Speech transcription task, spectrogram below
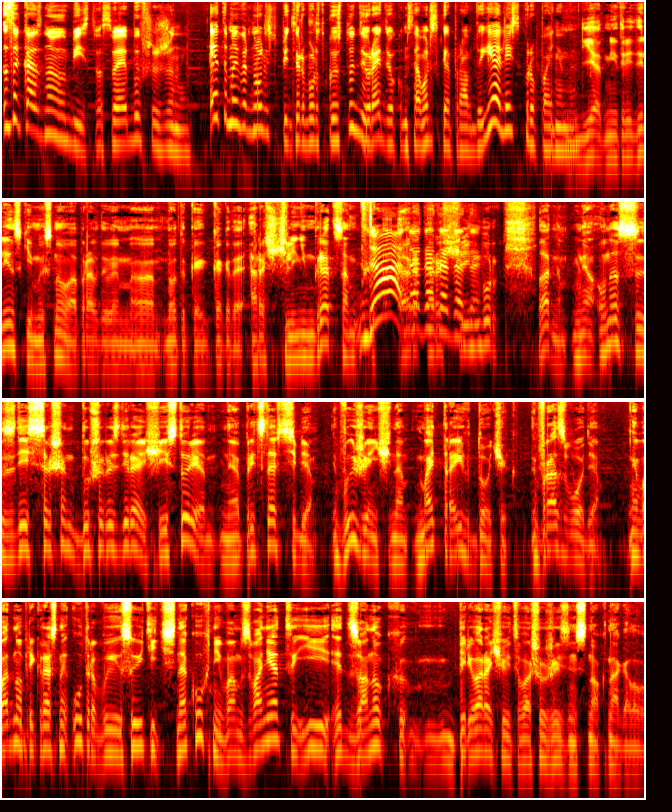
заказное убийство своей бывшей жены. Это мы вернулись в петербургскую студию радио «Комсомольская правда». Я Олеся Крупанина. Я Дмитрий Делинский. Мы снова оправдываем, э, вот как, как это, Расчленинград, Санкт Да, да, да, да, да, да. Ладно, у нас здесь совершенно душераздирающая история. Э, представьте себе, вы женщина, мать троих дочек, в разводе. В одно прекрасное утро вы суетитесь на кухне, вам звонят, и этот звонок переворачивает вашу жизнь с ног на голову.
